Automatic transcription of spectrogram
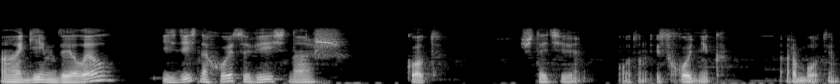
а, GameDLL, и здесь находится весь наш код. Считайте, вот он, исходник работы.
